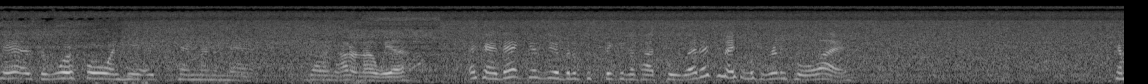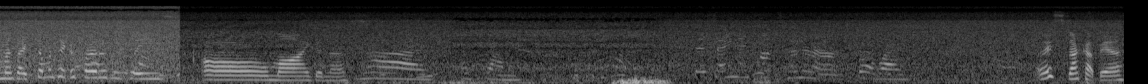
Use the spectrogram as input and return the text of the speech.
Here is the waterfall and here is Cameron and Matt going I don't know where. Okay, that gives you a bit of perspective of how tall that actually makes it look really tall, eh? Cameron's like, someone take a photo please. Oh my goodness. No, that's dumb. They're saying they can't turn around. That way. Are they stuck up there?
